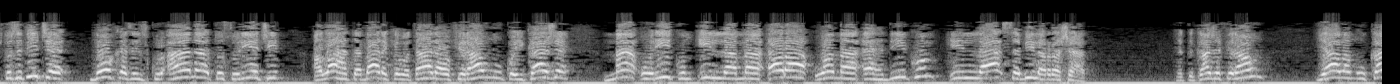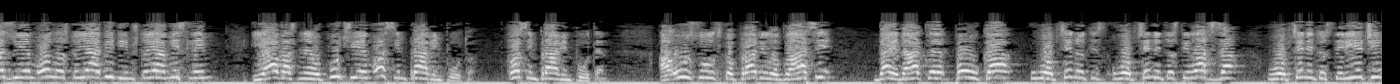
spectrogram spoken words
Što se tiče dokaza iz Kur'ana, to su riječi Allaha tabaraka wa ta'ala o Firavnu koji kaže Ma urikum illa ma ara wa ma ahdikum illa sabila rašad. Dakle kaže Firavn, ja vam ukazujem ono što ja vidim, što ja mislim i ja vas ne upućujem osim pravim putom. Osim pravim putem. A usulsko pravilo glasi da je dakle pouka u općenitosti, u općenitosti lafza, u općenitosti riječi,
